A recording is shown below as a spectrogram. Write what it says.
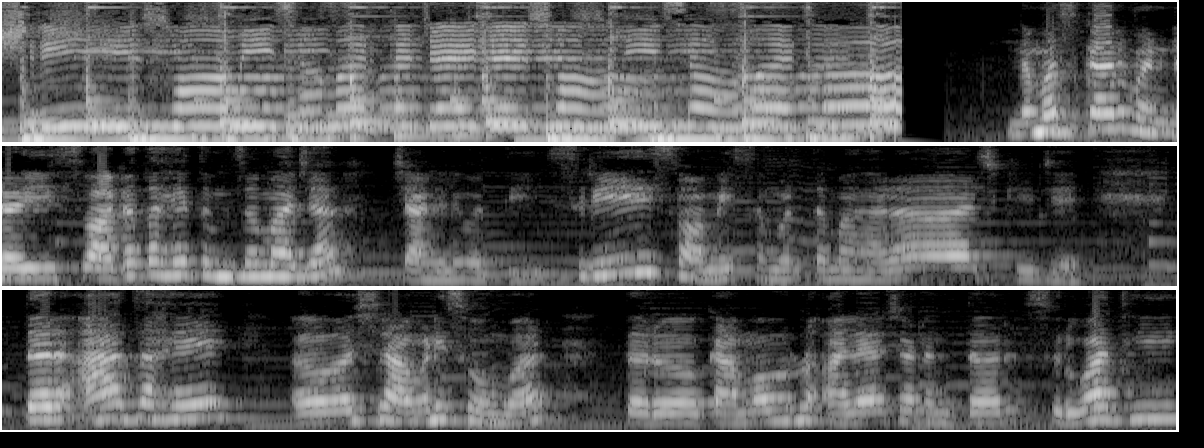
श्री स्वामी समर्थ जय जय स्वामी समर्थ. नमस्कार मंडळी स्वागत आहे तुमचं माझ्या चॅनेलवरती. श्री स्वामी समर्थ महाराज की जय. तर आज आहे श्रावणी सोमवार. तर कामावरून आल्याच्यानंतर सुरुवात ही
